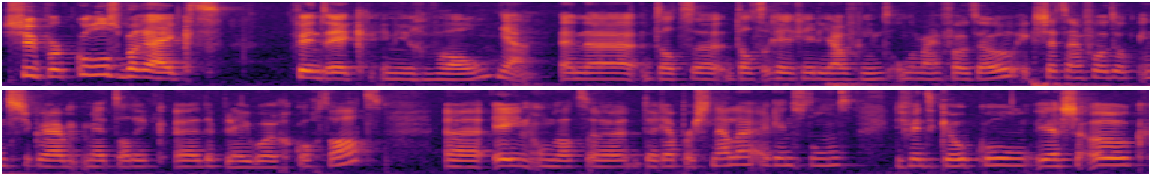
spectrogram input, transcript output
super cools bereikt, vind ik in ieder geval. Ja, En eh, dat, eh, dat reageerde jouw vriend onder mijn foto. Ik zette een foto op Instagram met dat ik eh, de Playboy gekocht had. Eén, omdat eh, de rapper Snelle erin stond. Die vind ik heel cool. Jesse ook.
